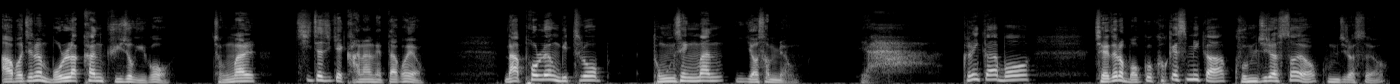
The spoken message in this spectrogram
아버지는 몰락한 귀족이고 정말 찢어지게 가난했다고 해요. 나폴레옹 밑으로 동생만 6명. 야 그러니까 뭐 제대로 먹고 컸겠습니까? 굶주렸어요. 굶주렸어요.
